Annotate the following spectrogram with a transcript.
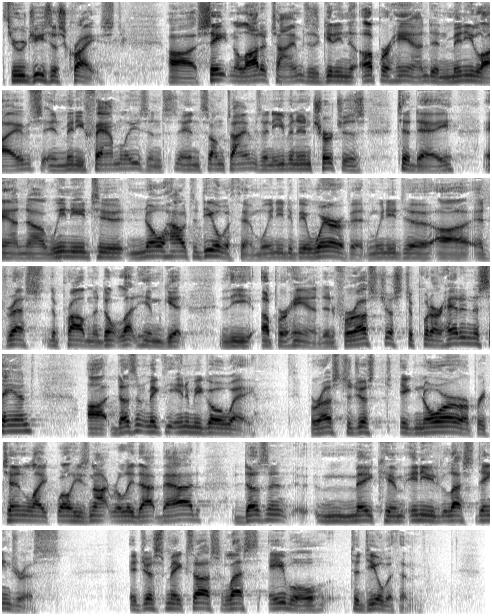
through Jesus Christ. Uh, Satan, a lot of times, is getting the upper hand in many lives, in many families, and, and sometimes, and even in churches today. And uh, we need to know how to deal with him. We need to be aware of it, and we need to uh, address the problem and don't let him get the upper hand. And for us just to put our head in the sand uh, doesn't make the enemy go away. For us to just ignore or pretend like, well, he's not really that bad, doesn't make him any less dangerous it just makes us less able to deal with them.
